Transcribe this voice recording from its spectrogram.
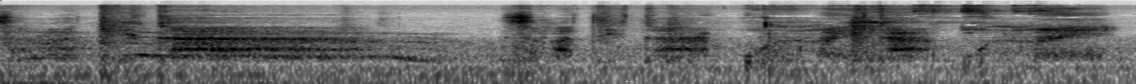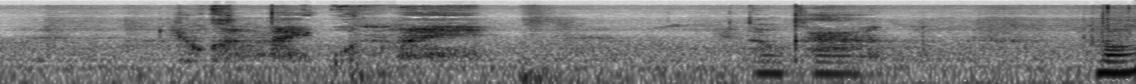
สวัสดีค่ะ สวัสดีค่ะ อุ่นไหมคะอุ่นไหม อยู่ข้างในอุ่นไหม น้องค่ะ น้อง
